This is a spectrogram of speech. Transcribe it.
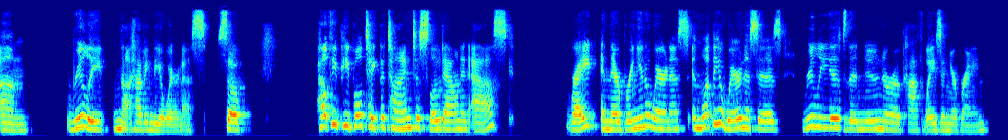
um, really not having the awareness. So, healthy people take the time to slow down and ask, right? And they're bringing awareness. And what the awareness is really is the new neural pathways in your brain.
